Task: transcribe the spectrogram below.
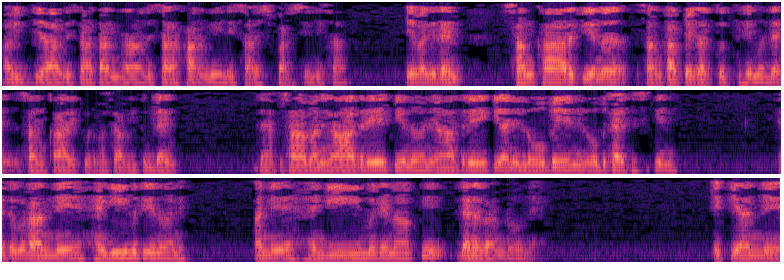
අවිද්‍යාව නිසා, තණ්හා නිසා, කර්මය නිසා, ස්පර්ශය නිසා. ඒ වගේ දැන් සංඛාර කියන සංකල්පය ගත්තොත් එහෙම දැන් සංඛාරිකුට පස්සේ අපි හිතමු දැන් දැන් අපි සාමාන්‍යයෙන් ආදරය කියනවනේ ආදරය කියන්නේ ලෝභයනේ ලෝභ චෛතසිකේනේ. එතකොට අන්නේ හැඟීම තියෙනවනේ. අනේ හැඟීම ගැන අපි දැනගන්න ඕනේ. ඒ කියන්නේ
